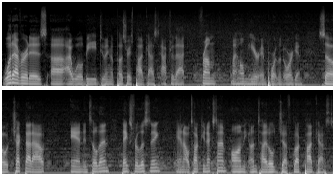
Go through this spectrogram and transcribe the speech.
whatever it is, uh, I will be doing a post race podcast after that from my home here in Portland, Oregon. So check that out. And until then, thanks for listening, and I'll talk to you next time on the Untitled Jeff Gluck podcast.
